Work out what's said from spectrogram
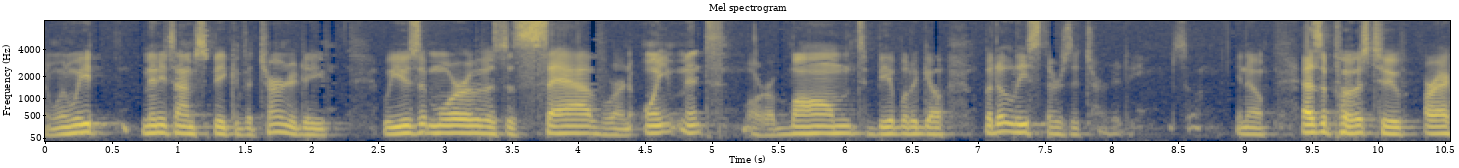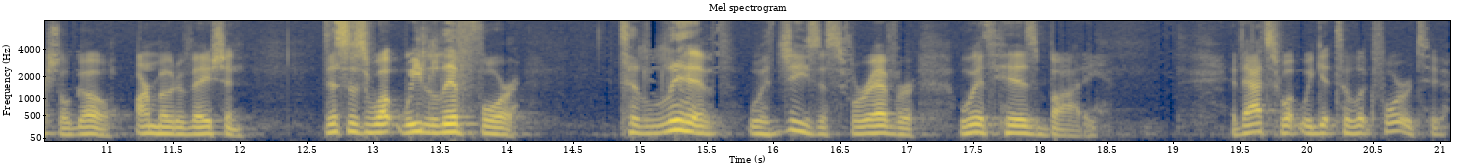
And when we many times speak of eternity, we use it more of as a salve or an ointment or a balm to be able to go, but at least there's eternity. So you know, as opposed to our actual goal, our motivation. This is what we live for to live with Jesus forever with his body. That's what we get to look forward to.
